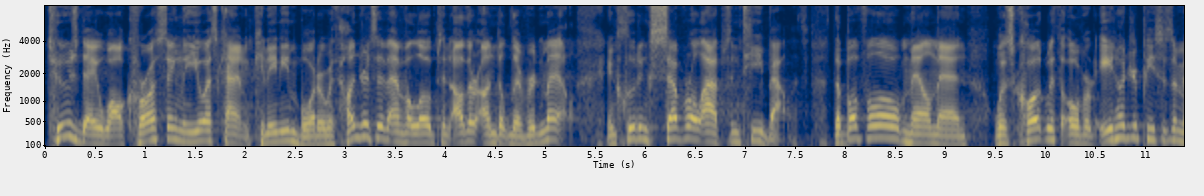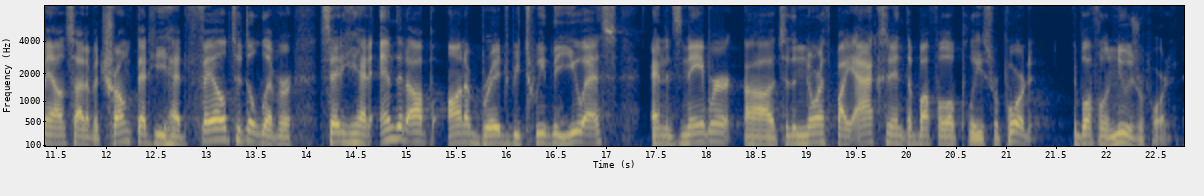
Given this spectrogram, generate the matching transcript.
Tuesday while crossing the U.S. Canadian border with hundreds of envelopes and other undelivered mail, including several absentee ballots. The Buffalo mailman was caught with over 800 pieces of mail inside of a trunk that he had failed to deliver, said he had ended up on a bridge between the U.S. and its neighbor uh, to the north by accident, the Buffalo police reported. The Buffalo News reported.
